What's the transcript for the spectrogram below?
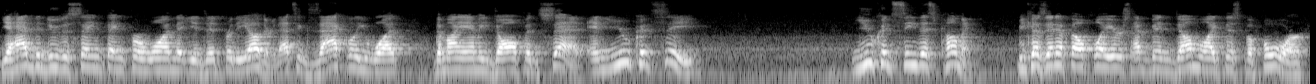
you had to do the same thing for one that you did for the other. That's exactly what the Miami Dolphins said. And you could see you could see this coming because NFL players have been dumb like this before.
